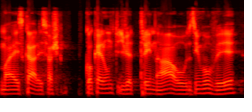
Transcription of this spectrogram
Mas, cara, isso eu acho que qualquer um devia treinar ou desenvolver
